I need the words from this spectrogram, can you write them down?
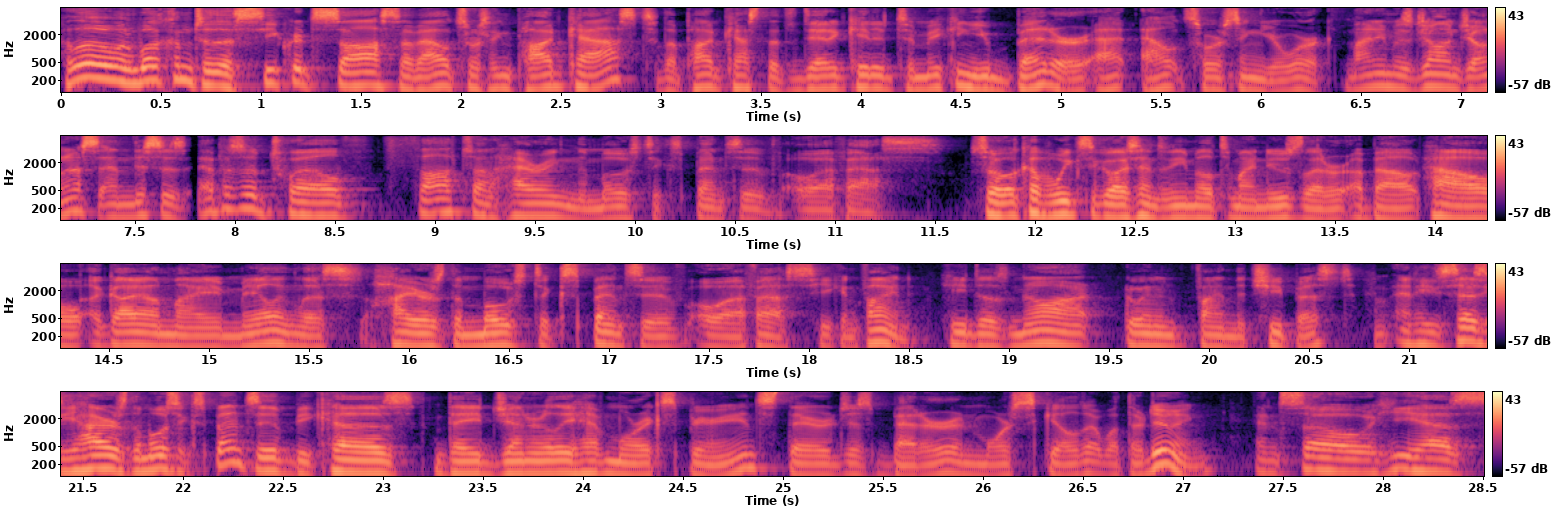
Hello, and welcome to the Secret Sauce of Outsourcing podcast, the podcast that's dedicated to making you better at outsourcing your work. My name is John Jonas, and this is episode 12 Thoughts on Hiring the Most Expensive OFS. So, a couple weeks ago, I sent an email to my newsletter about how a guy on my mailing list hires the most expensive OFS he can find. He does not go in and find the cheapest. And he says he hires the most expensive because they generally have more experience, they're just better and more skilled at what they're doing. And so he has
